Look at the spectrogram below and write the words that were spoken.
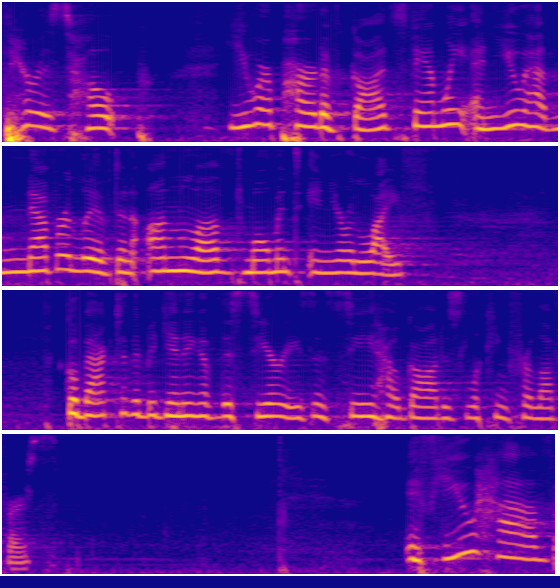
there is hope. You are part of God's family and you have never lived an unloved moment in your life. Go back to the beginning of this series and see how God is looking for lovers. If you have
